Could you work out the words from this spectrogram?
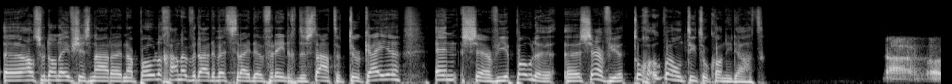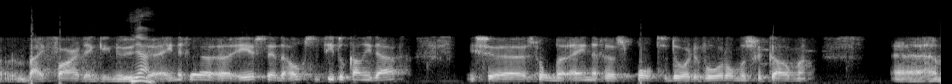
als we dan eventjes naar, naar Polen gaan, hebben we daar de wedstrijden Verenigde Staten, Turkije en Servië-Polen. Servië toch ook wel een titelkandidaat. Nou, bij far denk ik nu ja. de enige eerste en de hoogste titelkandidaat. Is zonder enige spot door de voorrondes gekomen. Uh,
